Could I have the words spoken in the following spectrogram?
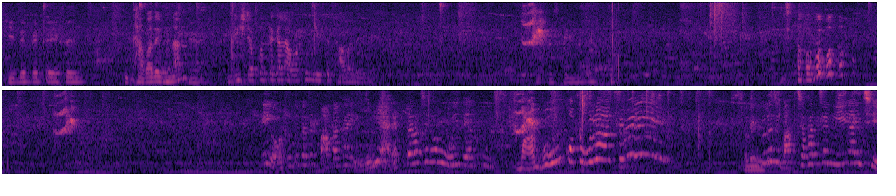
খিদে পেটে এসে থাবা দেবো না? হ্যাঁ, ডিস্টার্ব করতে গেলে আমাকেই এসে থাবা দেবে। এই অসত্য গাছের পাতা খাই ওই আর একটা আছে বাবু ওই দেখো। মাগো কতগুলো আছে রে! অনেকগুলো যে বাচ্চা বাচ্চা নিয়ে আইছে।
